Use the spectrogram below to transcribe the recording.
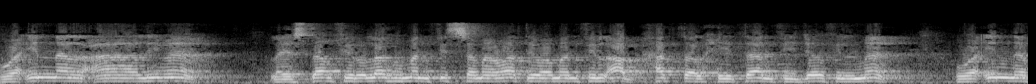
wa innal alima la yastaghfiru lahu man fis samawati wa man fil ard hatta al hitan fi jawfil ma wa inna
